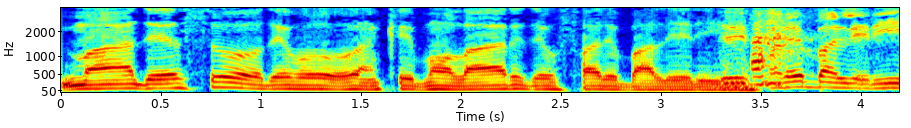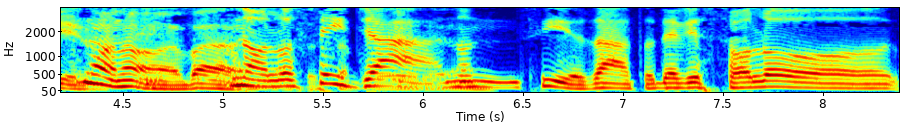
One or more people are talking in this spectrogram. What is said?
ma adesso devo anche mollare, devo fare ballerino. Devi fare il ballerino. No, no, va, No, lo basta sai già, non- sì, esatto, devi solo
